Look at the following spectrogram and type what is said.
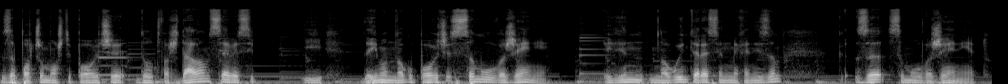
започвам още повече да утвърждавам себе си и да имам много повече самоуважение. Един много интересен механизъм за самоуважението.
